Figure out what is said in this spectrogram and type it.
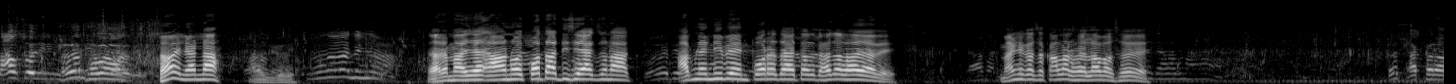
তাও চলি হবে না। না না আসবে আরে মা এ, কথা দিছে একজন আপনি নিবেন পরে যায় তাতে ভেজাল হয়ে যাবে। মানুষের কাছে কালার হয়ে লাভ আছে। থাক পারা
